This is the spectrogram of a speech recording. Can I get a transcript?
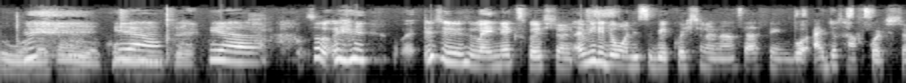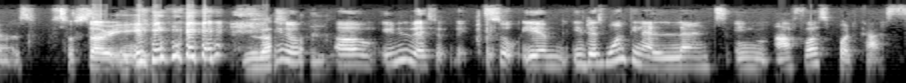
oh, so we understand what we are coming Yeah. for. Yeah. So this is my next question. I really don't want this to be a question and answer thing, but I just have questions. So sorry. Yeah, you know, fine. um, so um, if there's one thing I learned in our first podcast,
